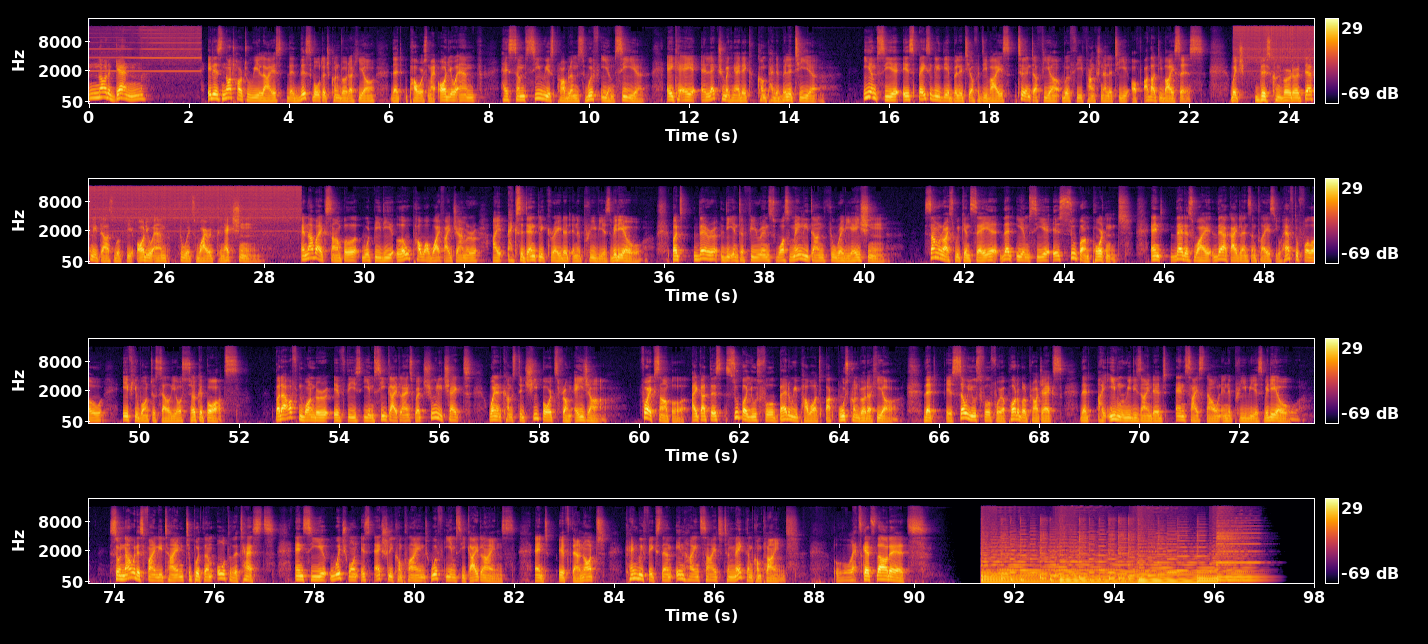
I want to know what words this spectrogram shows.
not again. It is not hard to realize that this voltage converter here that powers my audio amp has some serious problems with EMC, aka electromagnetic compatibility. EMC is basically the ability of a device to interfere with the functionality of other devices, which this converter definitely does with the audio amp through its wired connection. Another example would be the low power Wi-Fi jammer I accidentally created in a previous video. But there the interference was mainly done through radiation. Summarized we can say that EMC is super important. And that is why there are guidelines in place you have to follow if you want to sell your circuit boards. But I often wonder if these EMC guidelines were truly checked when it comes to cheap boards from Asia. For example, I got this super useful battery powered buck boost converter here that is so useful for your portable projects that I even redesigned it and sized down in a previous video. So now it is finally time to put them all to the tests and see which one is actually compliant with EMC guidelines. And if they're not, can we fix them in hindsight to make them compliant? Let's get started!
